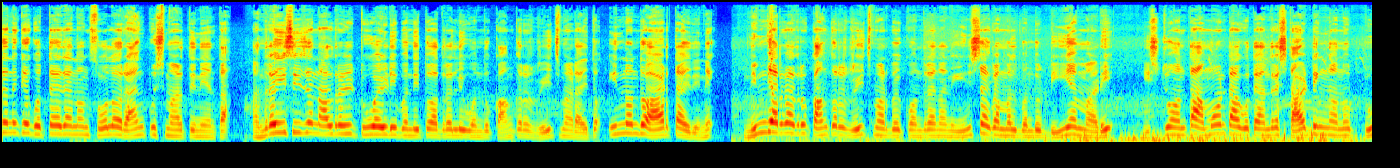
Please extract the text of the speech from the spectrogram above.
ಜನಕ್ಕೆ ಗೊತ್ತೇ ಇದೆ ನಾನು ಸೋಲೋ ರ್ಯಾಂಕ್ ಪುಷ್ ಮಾಡ್ತೀನಿ ಅಂತ. ಅಂದರೆ ಈ season already two I D ಬಂದಿತ್ತು, ಅದರಲ್ಲಿ ಒಂದು ಕಾಂಕರ್ ರೀಚ್ ಮಾಡಾಯಿತು. ಇನ್ನೊಂದು ಆಡ್ತಾ ಇದ್ದೀನಿ. ನಿಮ್ಗೆ ಯಾರಿಗಾದ್ರೂ ಕಾಂಕರ್ ರೀಚ್ ಮಾಡಬೇಕು ಅಂದರೆ ನನಗೆ ಇನ್ಸ್ಟಾಗ್ರಾಮಲ್ಲಿ ಬಂದು ಡಿ ಎಂ ಮಾಡಿ, ಇಷ್ಟು ಅಂತ ಅಮೌಂಟ್ ಆಗುತ್ತೆ ಅಂದರೆ ಸ್ಟಾರ್ಟಿಂಗ್ ನಾನು ಟೂ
